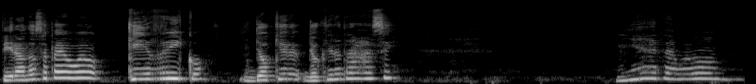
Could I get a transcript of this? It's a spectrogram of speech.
Tirándose pedo, huevón. Qué rico. Yo quiero, yo quiero trabajar así. Mierda, huevón.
